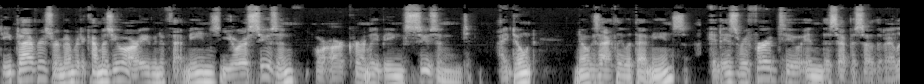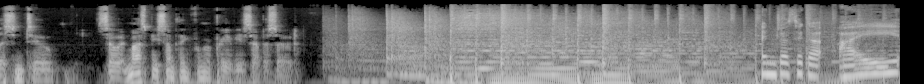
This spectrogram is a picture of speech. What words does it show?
Deep divers, remember to come as you are, even if that means you're a Susan or are currently being Susaned. I don't know exactly what that means. It is referred to in this episode that I listened to, so it must be something from a previous episode. And Jessica, I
